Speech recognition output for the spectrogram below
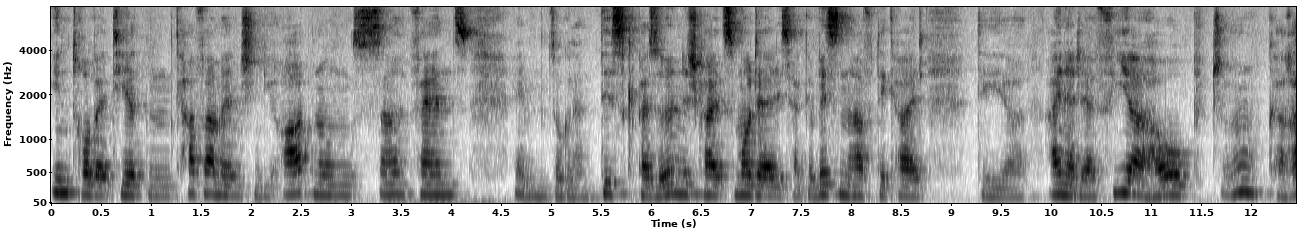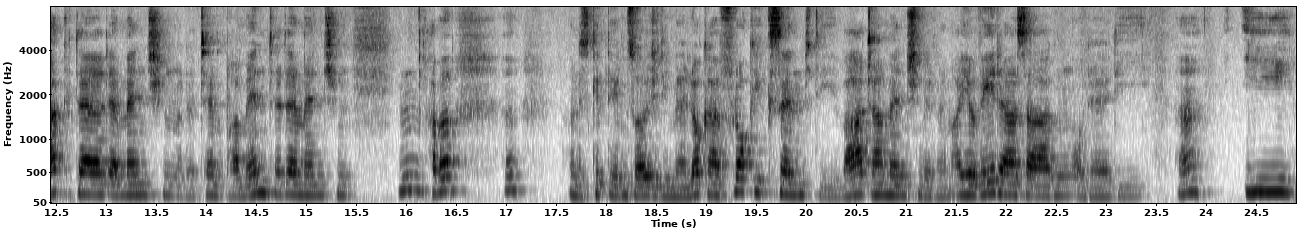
introvertierten Kapha-Menschen, die Ordnungsfans. Im sogenannten Disk-Persönlichkeitsmodell ist ja Gewissenhaftigkeit die, einer der vier Hauptcharakter der Menschen oder Temperamente der Menschen. Hm, aber und es gibt eben solche, die mehr locker flockig sind, die Vata-Menschen, wie wir im Ayurveda sagen, oder die ja, I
